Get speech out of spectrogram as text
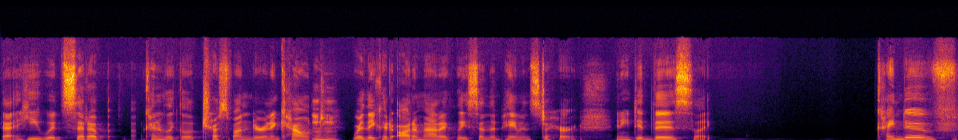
that he would set up kind of like a trust fund or an account Mhm. where they could automatically send the payments to her. And he did this like kind of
